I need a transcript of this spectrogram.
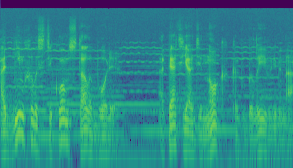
одним холостяком стало более. Опять я одинок, как в былые времена.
